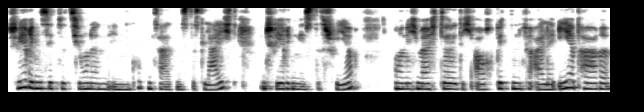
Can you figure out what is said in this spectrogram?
schwierigen Situationen, in guten Zeiten ist das leicht, in schwierigen ist das schwer. Und ich möchte dich auch bitten für alle Ehepaare,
